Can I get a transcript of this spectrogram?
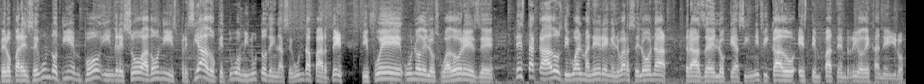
pero para el segundo tiempo ingresó Adonis Preciado que tuvo minutos en la segunda parte y fue uno de los jugadores eh, destacados de igual manera en el Barcelona tras eh, lo que ha significado este empate en Río de Janeiro.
